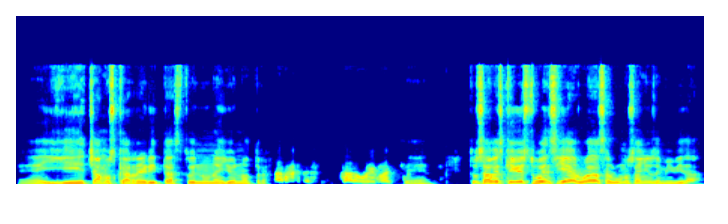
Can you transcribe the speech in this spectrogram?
¿eh? Y echamos carreritas, tú en una y yo en otra. está bueno. ¿eh? Tú sabes que yo estuve en silla de ruedas algunos años de mi vida.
